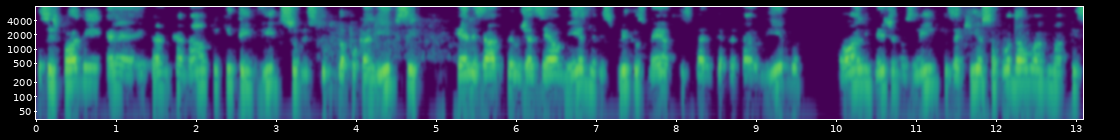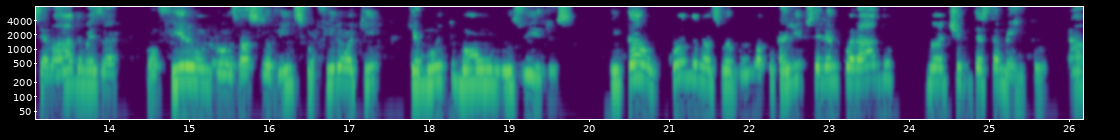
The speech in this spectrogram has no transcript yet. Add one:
Vocês podem é, entrar no canal, que aqui tem vídeos sobre o estudo do Apocalipse realizado pelo Jaziel mesmo, ele explica os métodos para interpretar o livro. Olhem, vejam nos links aqui, eu só vou dar uma, uma pincelada, mas uh, confiram os nossos ouvintes, confiram aqui que é muito bom os vídeos. Então, quando nós vamos, o Apocalipse ele é ancorado no Antigo Testamento. A,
